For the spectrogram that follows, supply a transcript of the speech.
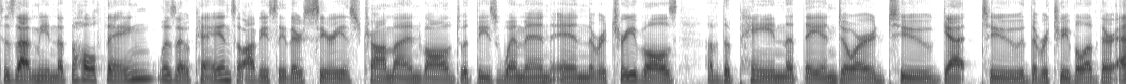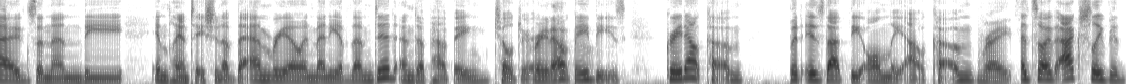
does that mean that the whole thing was okay? And so obviously there's serious trauma involved with these women in the retrievals of the pain that they endured to get to the retrieval of their eggs and then the implantation of the embryo. And many of them did end up having children, great out babies. Great outcome but is that the only outcome? Right. And so I've actually been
